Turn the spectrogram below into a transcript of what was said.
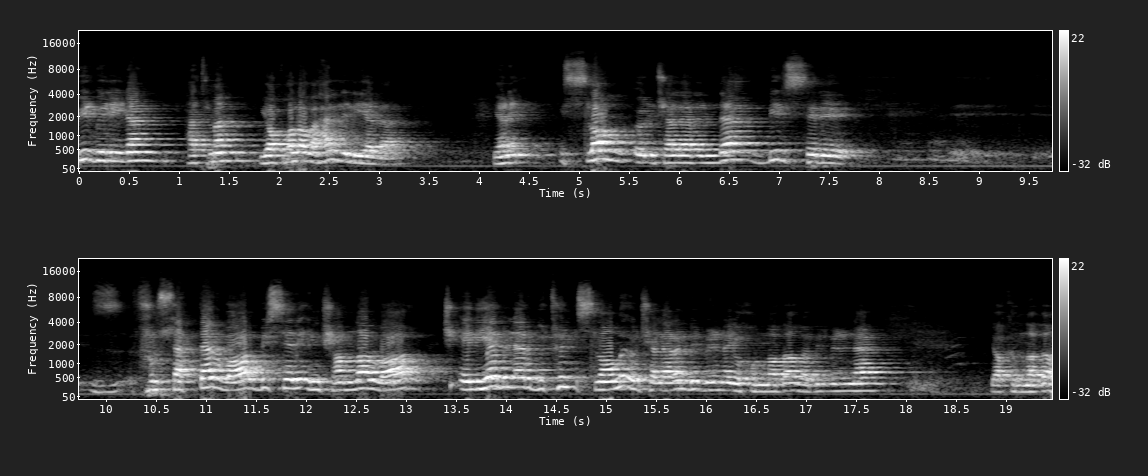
bir-biri ilə hətmən yapala və həll eləyələr. Yəni İslam ölkələrində bir seri fürsətlər var, bir seri imkanlar var ki, eləyə bilər bütün İslami ölkələrin bir-birinə yoxunlada və bir-birinə yaxınlada.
